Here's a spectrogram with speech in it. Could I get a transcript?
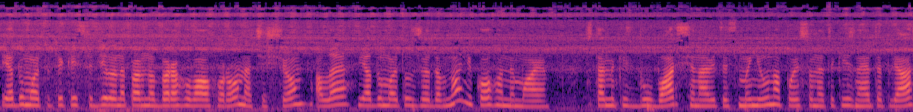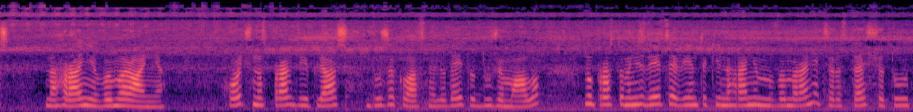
Я думаю, тут якісь сиділи, напевно, берегова охорона чи що. Але я думаю, тут вже давно нікого немає. Там якийсь був бар, ще навіть ось меню написане, такий, знаєте, пляж на грані вимирання. Хоч насправді і пляж дуже класний. Людей тут дуже мало. Ну просто мені здається, він такий на грані вимирання через те, що тут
